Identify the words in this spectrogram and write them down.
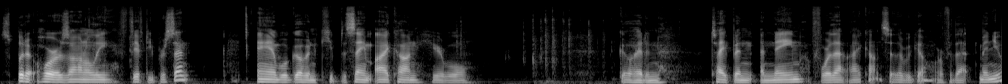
split it horizontally 50%. And we'll go ahead and keep the same icon. Here we'll go ahead and type in a name for that icon. So there we go, or for that menu.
